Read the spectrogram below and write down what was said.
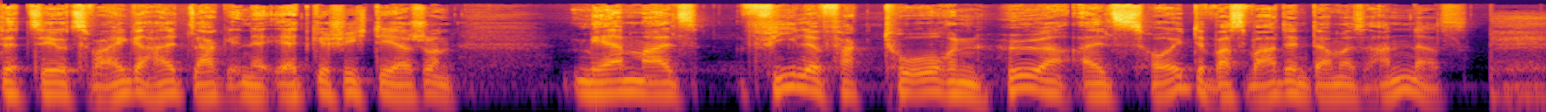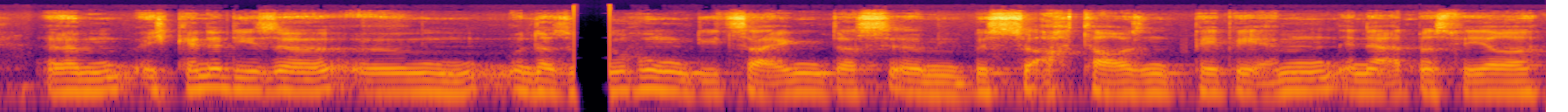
Der CO2-Gehalt lag in der Erdgeschichte ja schon mehrmals viele Faktoren höher als heute. Was war denn damals anders? Ähm, ich kenne diese ähm, Untersuchungen, die zeigen, dass ähm, bis zu 8000 ppm in der Atmosphäre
